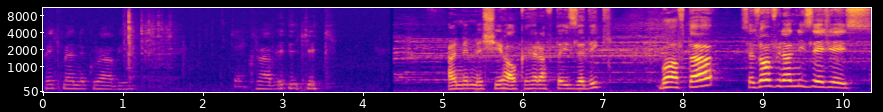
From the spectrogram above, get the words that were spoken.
Pekmenli kurabiye. Kurabiye değil kek. Annemle Şii halkı her hafta izledik. Bu hafta sezon finalini izleyeceğiz.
